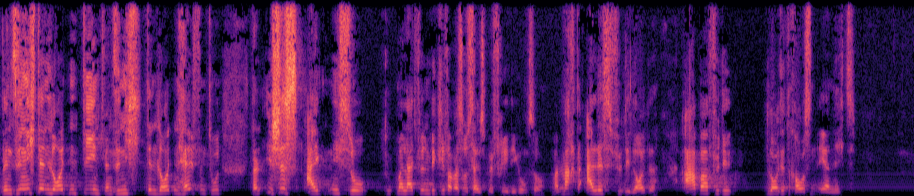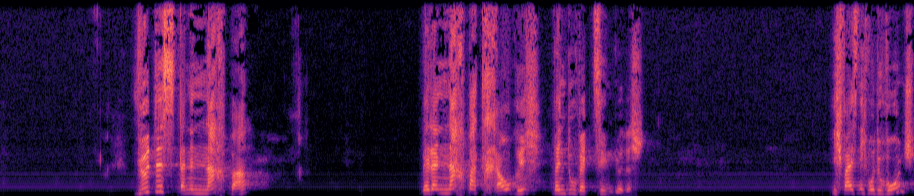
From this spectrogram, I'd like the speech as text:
Wenn sie nicht den Leuten dient, wenn sie nicht den Leuten helfen tut, dann ist es eigentlich so, tut mir leid für den Begriff, aber so Selbstbefriedigung so. Man macht alles für die Leute, aber für die Leute draußen eher nichts. Würde es deinen Nachbar, wäre dein Nachbar traurig, wenn du wegziehen würdest? Ich weiß nicht, wo du wohnst.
